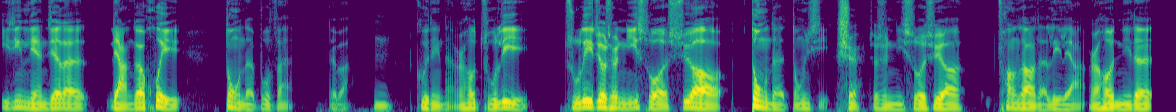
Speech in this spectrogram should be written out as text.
已经连接了两个会动的部分，对吧？嗯，固定的。然后阻力，阻力就是你所需要动的东西，是就是你所需要创造的力量。然后你的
